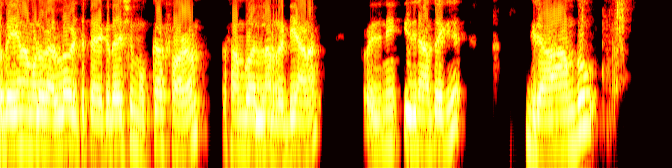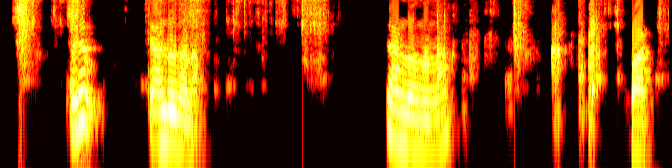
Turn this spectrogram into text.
ഇതേ നമ്മൾ വെള്ളം ഒഴിച്ചിട്ട് ഏകദേശം മുക്കാൽ ഫഴം സംഭവം എല്ലാം റെഡിയാണ് ഇതിന് ഇതിനകത്തേക്ക് ഗ്രാമ്പു ഒരു രണ്ടു മൂന്നെണ്ണം. രണ്ടു മൂന്നെണ്ണം. പട്ട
